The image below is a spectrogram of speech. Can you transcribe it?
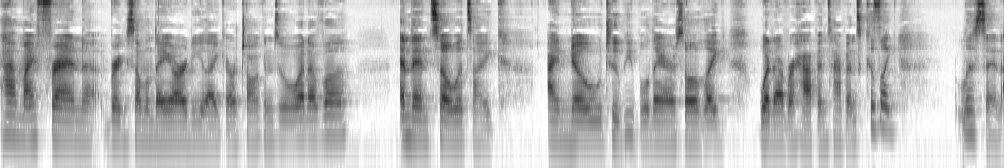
have my friend bring someone they already like are talking to or whatever and then so it's like I know two people there, so like whatever happens happens cuz like listen,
